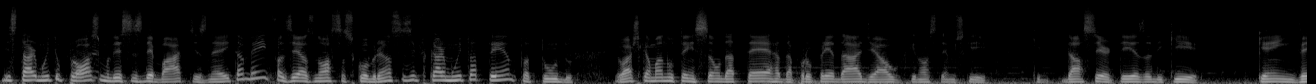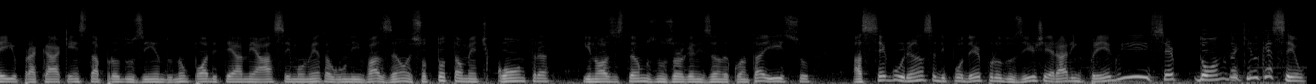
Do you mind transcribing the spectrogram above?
de estar muito próximo desses debates, né? E também fazer as nossas cobranças e ficar muito atento a tudo. Eu acho que a manutenção da terra, da propriedade é algo que nós temos que, que dar certeza de que quem veio para cá, quem está produzindo, não pode ter ameaça em momento algum de invasão. Eu sou totalmente contra e nós estamos nos organizando quanto a isso. A segurança de poder produzir, gerar emprego e ser dono daquilo que é seu.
